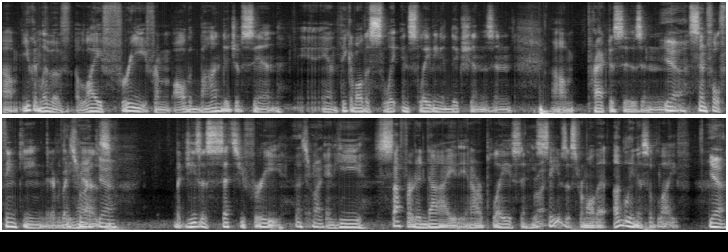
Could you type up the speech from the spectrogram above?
Um, you can live a, a life free from all the bondage of sin, and think of all the sla- enslaving addictions and um, practices and Yeah. sinful thinking that everybody That's has. right. Yeah. But Jesus sets you free. That's right. And he suffered and died in our place, and he Right. saves us from all that ugliness of life. Yeah.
